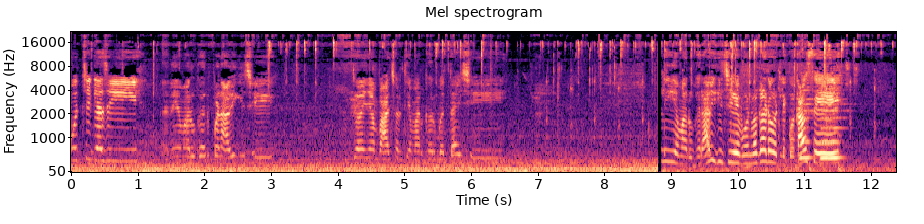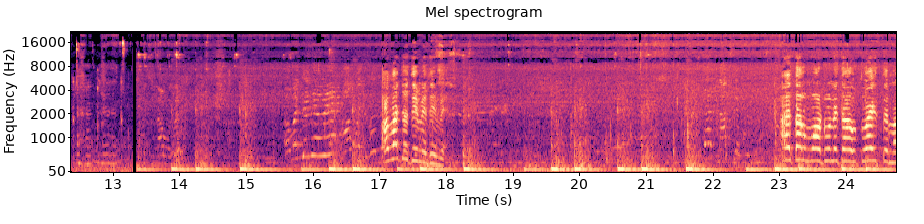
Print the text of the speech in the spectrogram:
પહોંચી ગયા છીએ. અને અમારું ઘર પણ આવી ગયું છે. જો અહીંયા પાછળથી અમારું ઘર બતાય છે. અમારું ઘર આવી ગયું છે. ફોન વગાડો એટલે કોઈક આવશે. આવા તો ધીમે ધીમે. આ તારું મોઢું ને તારું તો આય તમે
